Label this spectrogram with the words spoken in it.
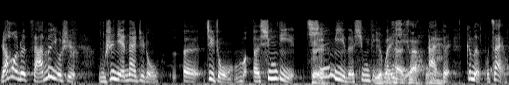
然后呢，咱们又是五十年代这种呃这种呃兄弟亲密的兄弟关系，太在乎哎对，根本不在乎。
